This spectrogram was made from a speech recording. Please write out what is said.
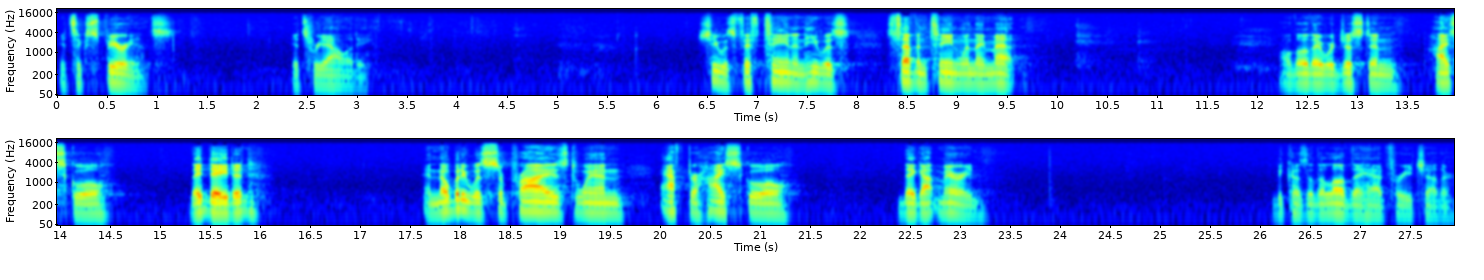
it's experience, it's reality. She was 15 and he was 17 when they met. Although they were just in high school, they dated. And nobody was surprised when, after high school, they got married because of the love they had for each other.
